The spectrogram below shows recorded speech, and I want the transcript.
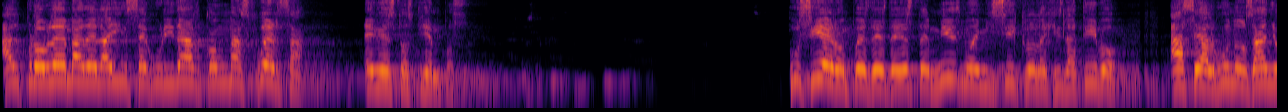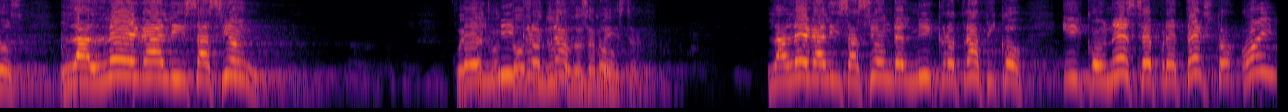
al problema de la inseguridad con más fuerza en estos tiempos. Pusieron pues desde este mismo hemiciclo legislativo hace algunos años la legalización del microtráfico. La legalización del microtráfico y con ese pretexto hoy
